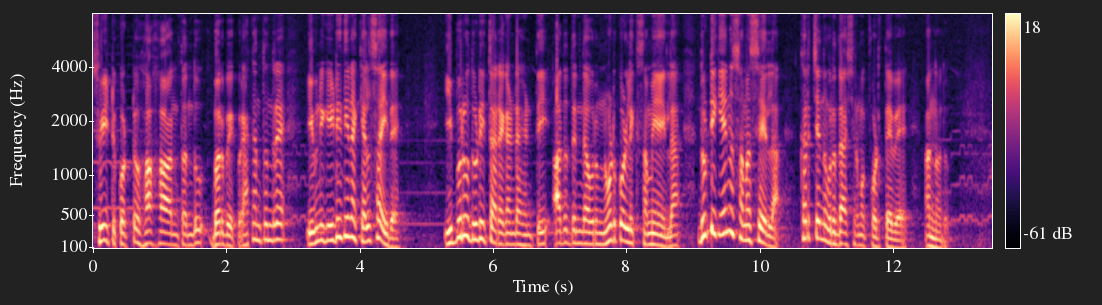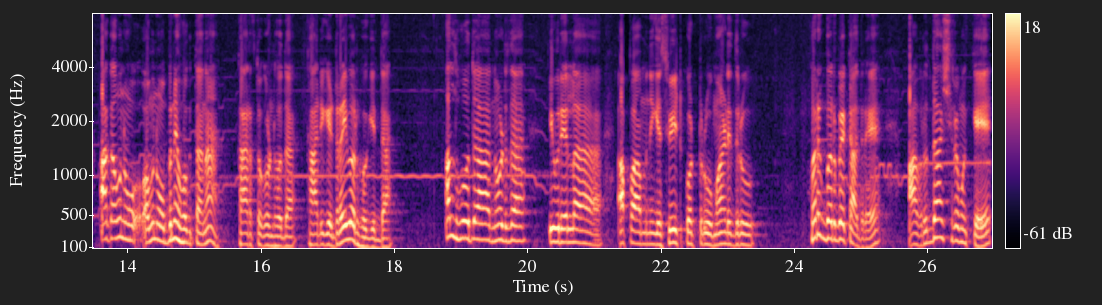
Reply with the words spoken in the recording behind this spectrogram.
ಸ್ವೀಟ್ ಕೊಟ್ಟು, ಹಾ ಹಾ ಅಂತಂದು ಬರಬೇಕು. ಯಾಕಂತಂದರೆ, ಇವನಿಗೆ ಇಡೀ ದಿನ ಕೆಲಸ ಇದೆ. ಇಬ್ಬರೂ ದುಡಿತಾರೆ ಗಂಡ ಹೆಂಡತಿ. ಆದ್ದರಿಂದ ಅವರು ನೋಡ್ಕೊಳ್ಳಿಕ್ಕೆ ಸಮಯ ಇಲ್ಲ. ದುಡ್ಡಿಗೇನು ಸಮಸ್ಯೆ ಇಲ್ಲ. ಖರ್ಚನ್ನು ವೃದ್ಧಾಶ್ರಮಕ್ಕೆ ಕೊಡ್ತೇವೆ ಅನ್ನೋದು. ಆಗ ಅವನು ಅವನು ಒಬ್ಬನೇ ಹೋಗ್ತಾನ? ಕಾರ್ ತೊಗೊಂಡು ಹೋದ. ಕಾರಿಗೆ ಡ್ರೈವರ್ ಹೋಗಿದ್ದ. ಅಲ್ಲಿ ಹೋದ, ನೋಡ್ದ, ಇವರೆಲ್ಲ ಅಪ್ಪ ಅಮ್ಮನಿಗೆ ಸ್ವೀಟ್ ಕೊಟ್ಟರು, ಮಾಡಿದರು. ಹೊರಗೆ ಬರಬೇಕಾದ್ರೆ ಆ ವೃದ್ಧಾಶ್ರಮಕ್ಕೆ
